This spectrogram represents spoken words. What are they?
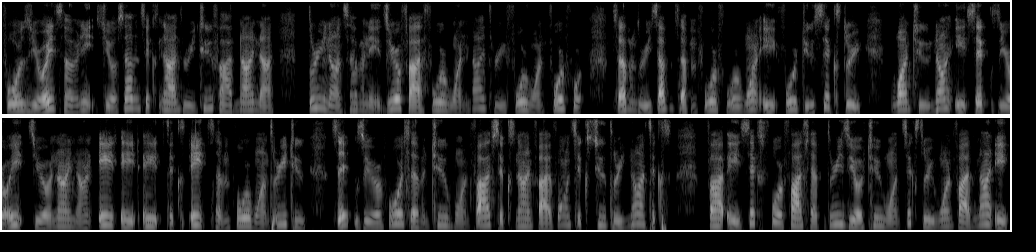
Four zero eight seven eight zero seven six nine three two five nine nine three nine seven eight zero five four one nine three four one four four seven three seven seven four four one eight four two six three one two nine eight six zero eight zero nine nine eight eight eight six eight seven four one three two six zero four seven two one five six nine five one six two three nine six five eight six four five seven three zero two one six three one five nine eight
